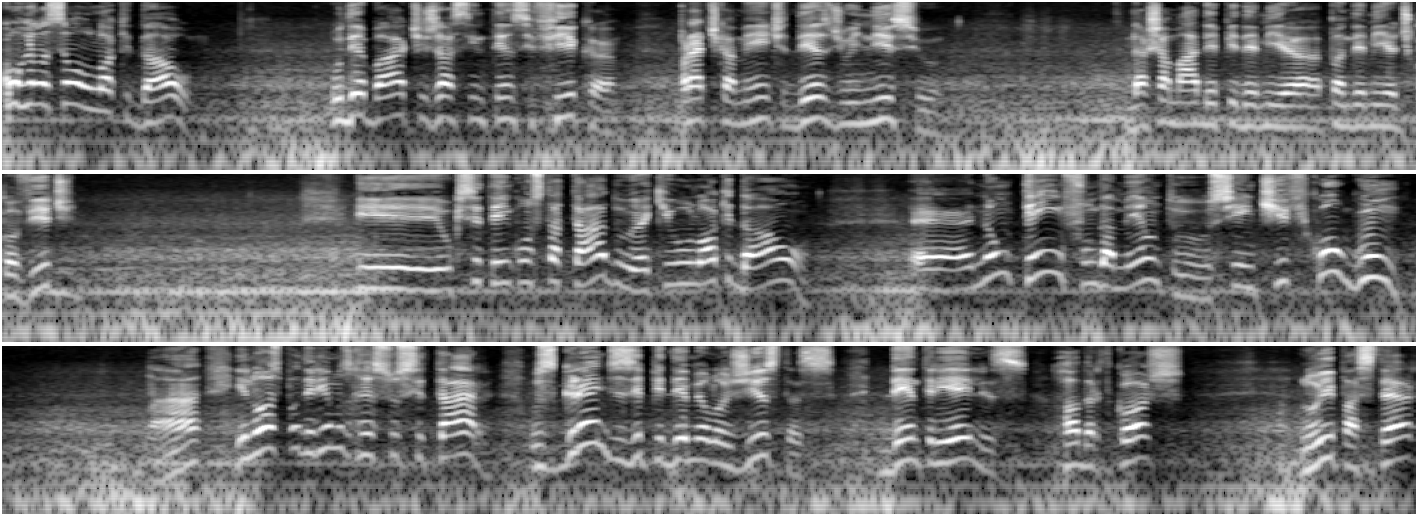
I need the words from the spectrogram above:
Com relação ao lockdown, o debate já se intensifica praticamente desde o início da chamada epidemia, pandemia de Covid. E o que se tem constatado é que o lockdown eh, não tem fundamento científico algum. Né? E nós poderíamos ressuscitar os grandes epidemiologistas, dentre eles Robert Koch, Louis Pasteur,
